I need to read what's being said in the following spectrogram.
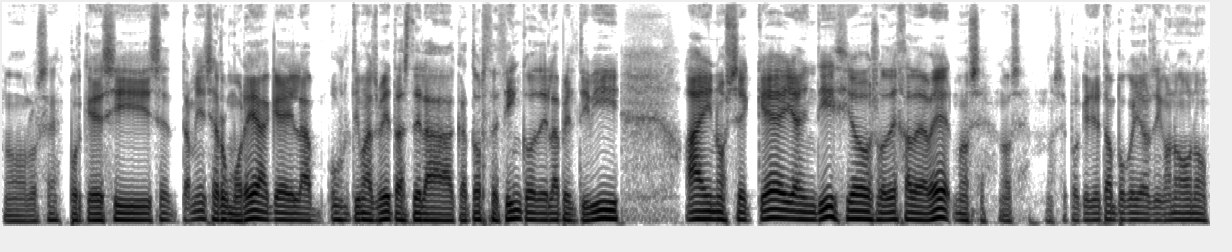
no lo sé. Porque si se- también se rumorea que las últimas betas de la 14.5 del Apple TV hay no sé qué, hay indicios o deja de haber, no sé, no sé, no sé. Porque yo tampoco ya os digo, no, no,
